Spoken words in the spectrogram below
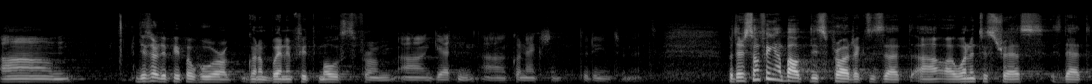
um, these are the people who are going to benefit most from uh, getting uh, connection to the internet. But there's something about this project that uh, I wanted to stress is that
